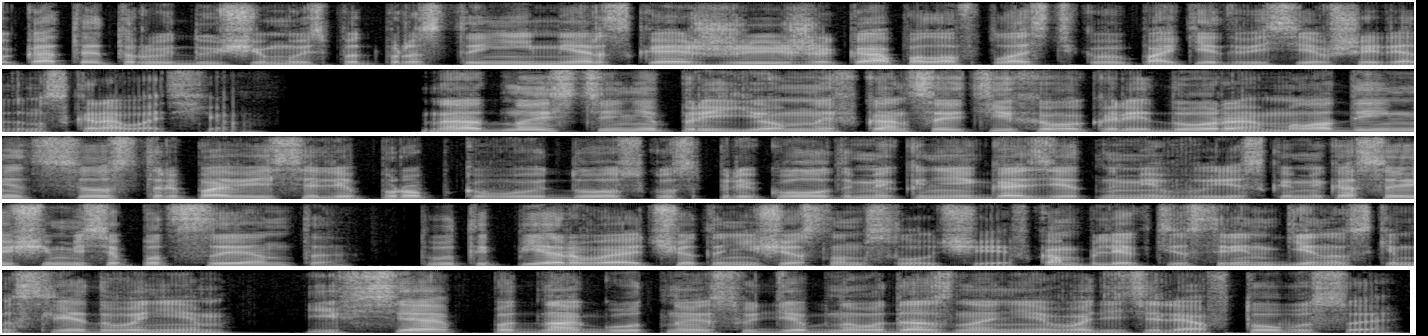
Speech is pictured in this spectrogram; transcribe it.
По катетеру, идущему из-под простыни, мерзкая жижа капала в пластиковый пакет, висевший рядом с кроватью. На одной стене приемной в конце тихого коридора молодые медсестры повесили пробковую доску с приколотыми к ней газетными вырезками, касающимися пациента. Тут и первый отчет о несчастном случае, в комплекте с рентгеновским исследованием, и вся подноготная судебного дознания водителя автобуса,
